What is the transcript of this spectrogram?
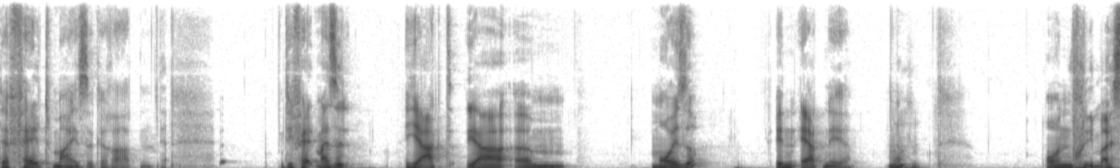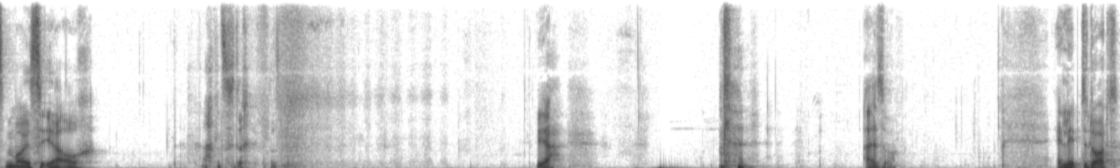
der Feldmeise geraten. Ja. Die Feldmeise jagt ja ähm, Mäuse in Erdnähe. Ne? Und Wo die meisten Mäuse ja auch anzutreffen sind. Ja. Also, er lebte dort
